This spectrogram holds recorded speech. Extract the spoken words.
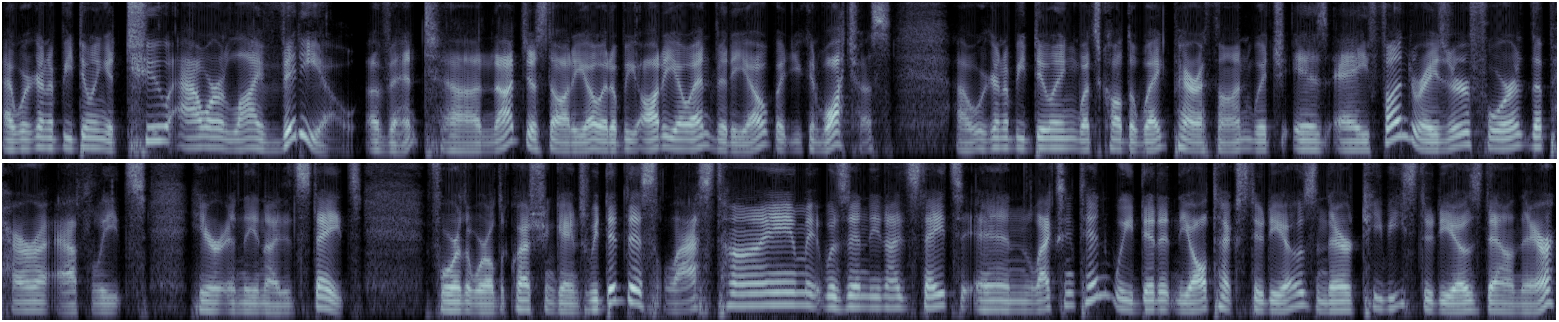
And we're going to be doing a two hour live video event, uh, not just audio, it'll be audio and video, but you can watch us. Uh, we're going to be doing what's called the WEG Parathon, which is a fundraiser for the para athletes here in the United States for the World Equestrian Games. We did this last time it was in the United States in Lexington. We did it in the Alltech studios and their TV studios down there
